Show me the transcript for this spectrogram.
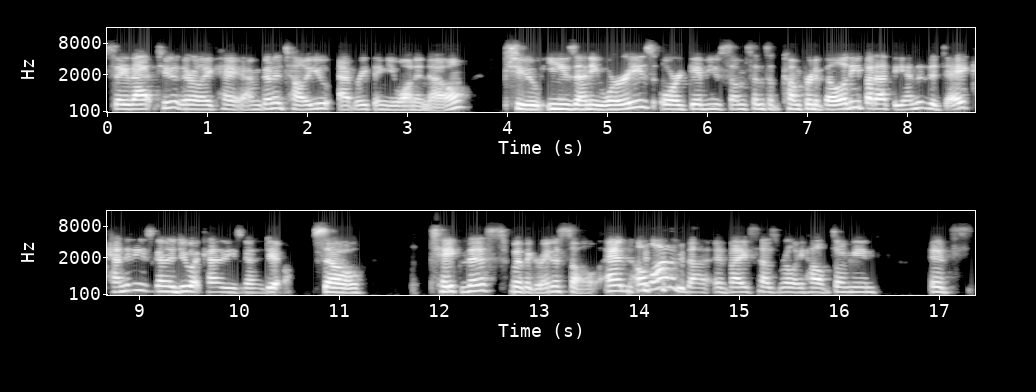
say that too. They're like hey i'm going to tell you everything you want to know to ease any worries or give you some sense of comfortability but at the end of the day kennedy's going to do what kennedy's going to do. So take this with a grain of salt. And a lot of that advice has really helped. I mean it's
